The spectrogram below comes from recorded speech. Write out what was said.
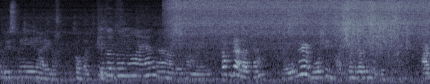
अब इसमें आएगा. कमल ये तो दोनों आया हाँ, दोनों आएंगे। कब डाला था वो ना दिन आठ पंद्रह दिन हो गए आठ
